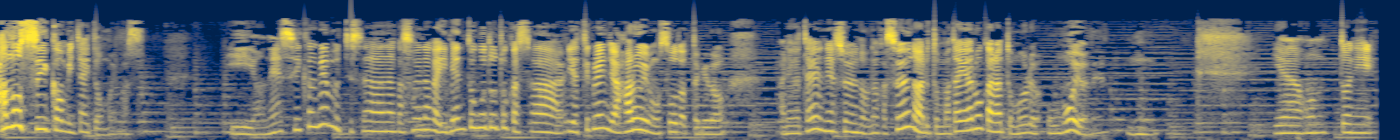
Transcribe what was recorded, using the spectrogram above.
あのスイカを見たいと思います。いいよね。スイカゲームってさ、なんかそういうなんかイベントごととかさ、やってくれんじゃん。ハロウィンもそうだったけど。ありがたいよね、そういうの。なんかそういうのあるとまたやろうかなと思う思うよね。うん。いや、本当に、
